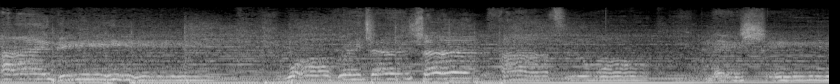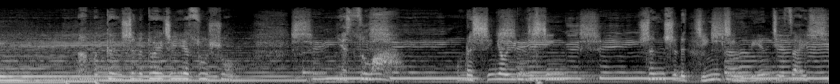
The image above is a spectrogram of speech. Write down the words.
爱你，我会真诚发自我内心。们更深的对着耶稣说：“耶稣啊，我们的心要与你的心真实的紧紧连接在一起。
